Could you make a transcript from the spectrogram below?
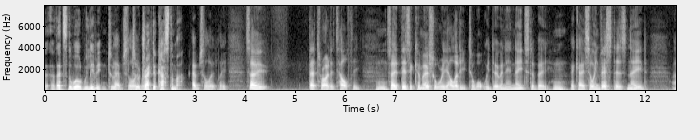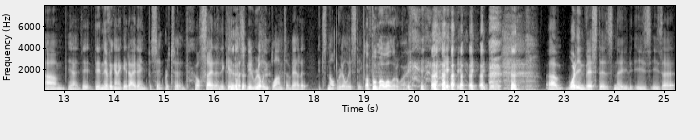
Uh, that's the world we live in to, to attract a customer. Absolutely. So that's right, it's healthy. So there's a commercial reality to what we do, and there needs to be. Okay, so investors need, um, you know, they're, they're never going to get 18% return. I'll say that again. Let's be really blunt about it. It's not realistic. I've put my wallet away. Um, what investors need is, is a,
